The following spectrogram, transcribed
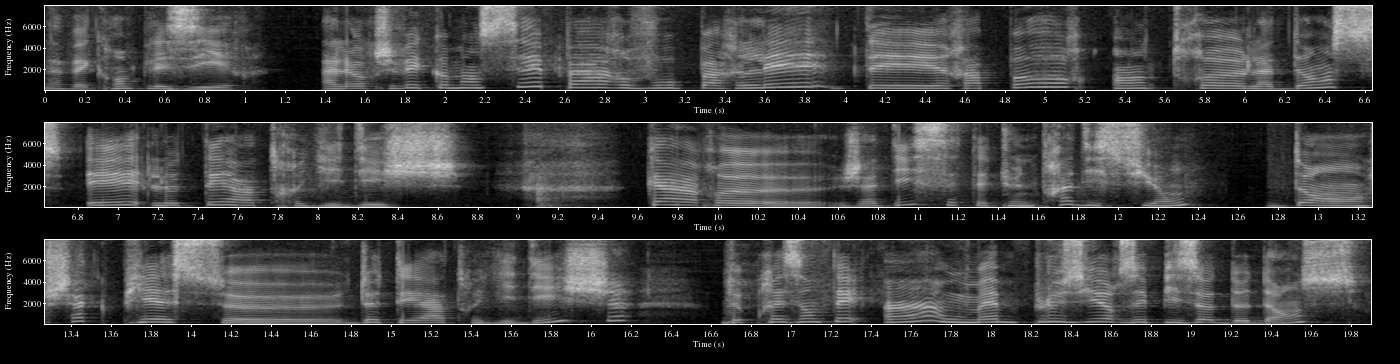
avec grand plaisir. Alors je vais commencer par vous parler des rapports entre la danse et le théâtre yiddish. Car euh, jadis c'était une tradition dans chaque pièce euh, de théâtre yiddish de présenter un ou même plusieurs épisodes de danse.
